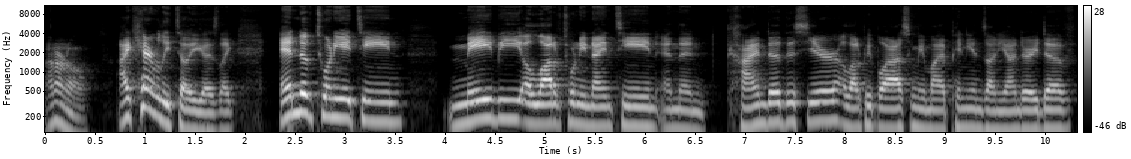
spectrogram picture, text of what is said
I don't know. I can't really tell you guys like end of 2018, maybe a lot of 2019 and then kind of this year. A lot of people asking me my opinions on Yandere Dev.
